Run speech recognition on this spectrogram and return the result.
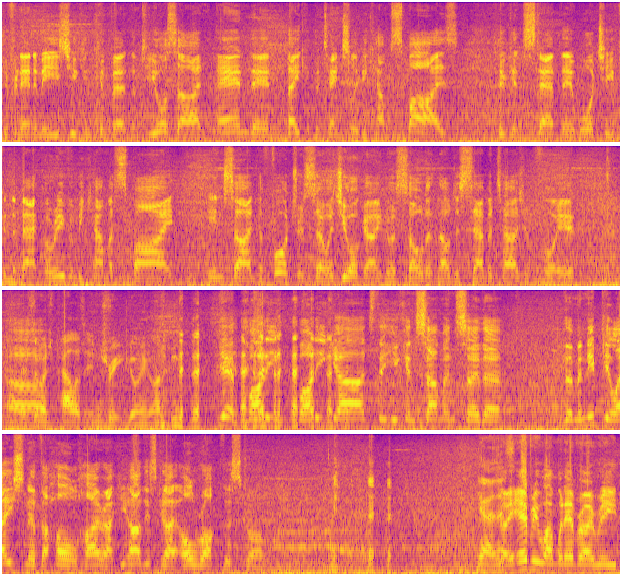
different enemies, you can convert them to your side, and then they can potentially become spies who can stab their war chief in the back or even become a spy inside the fortress. So as you're going to assault it, they'll just sabotage it for you. There's so uh, much palace intrigue going on. yeah, body bodyguards that you can summon. So the the manipulation of the whole hierarchy. Oh, this guy, Olrock the Strong. Yeah, so everyone, whenever I read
